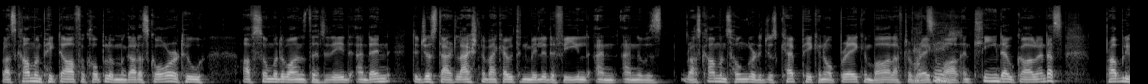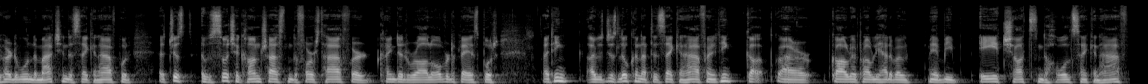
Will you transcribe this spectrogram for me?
Ross Roscommon picked off a couple of them and got a score or two of some of the ones that they did, and then they just start lashing it back out in the middle of the field, and, and it was Roscommon's hunger. that just kept picking up breaking ball after breaking it. ball and cleaned out Galway, and that's probably where they won the match in the second half. But it's just it was such a contrast in the first half where kind of they were all over the place. But I think I was just looking at the second half, and I think our Galway probably had about maybe eight shots in the whole second half.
